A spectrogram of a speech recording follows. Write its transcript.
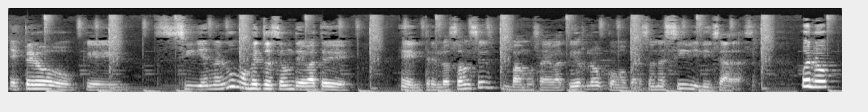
espero que si en algún momento sea un debate entre los 11, vamos a debatirlo como personas civilizadas. Bueno,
